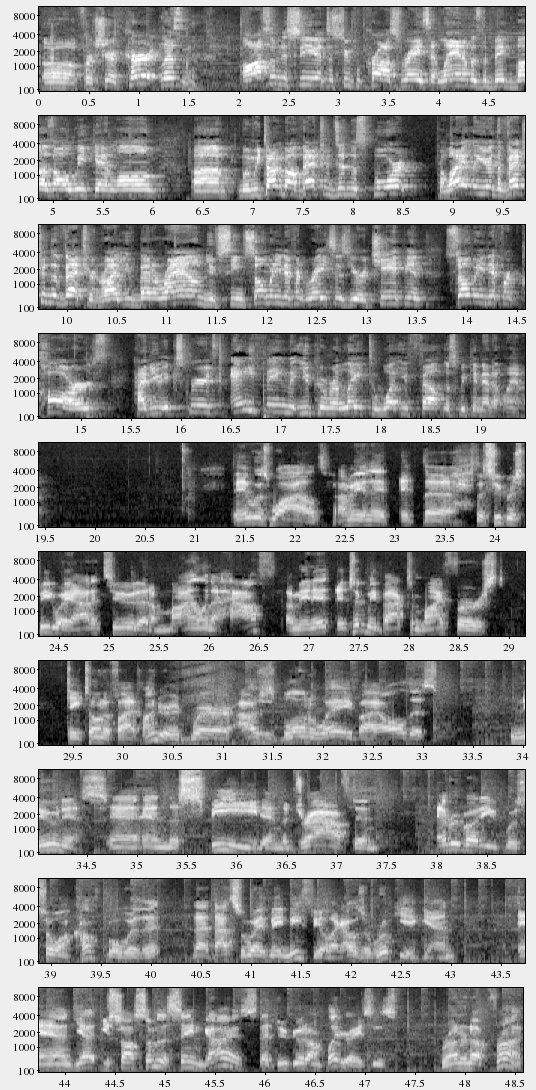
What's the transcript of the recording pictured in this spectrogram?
Oh, for sure. Kurt, listen, awesome to see you at the Supercross race. Atlanta was the big buzz all weekend long. Um, when we talk about veterans in the sport, politely, you're the veteran, the veteran, right? You've been around, you've seen so many different races, you're a champion, so many different cars. Have you experienced anything that you can relate to what you felt this weekend at Atlanta? It was wild. I mean, it, it the the super speedway attitude at a mile and a half. I mean, it, it took me back to my first Daytona 500 where I was just blown away by all this newness and, and the speed and the draft and everybody was so uncomfortable with it that that's the way it made me feel like I was a rookie again. And yet you saw some of the same guys that do good on plate races running up front.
